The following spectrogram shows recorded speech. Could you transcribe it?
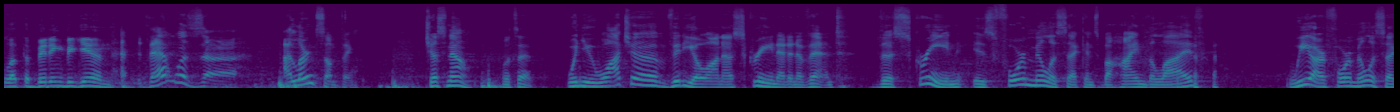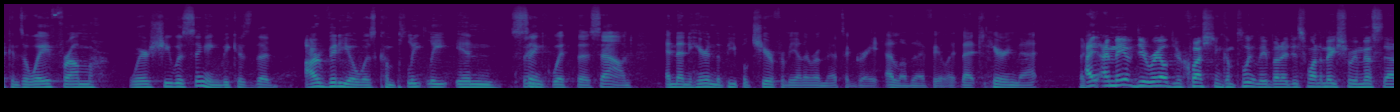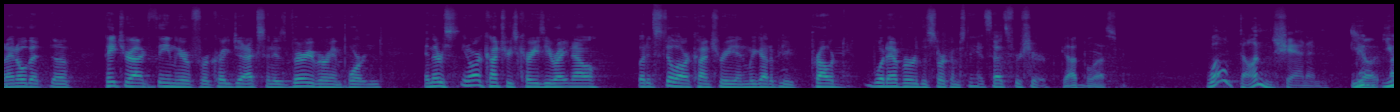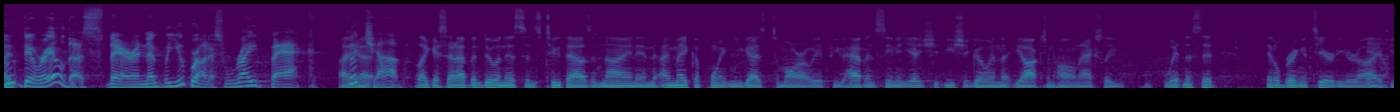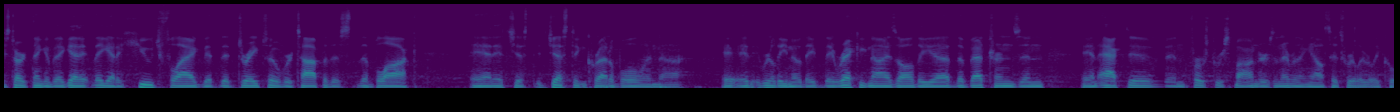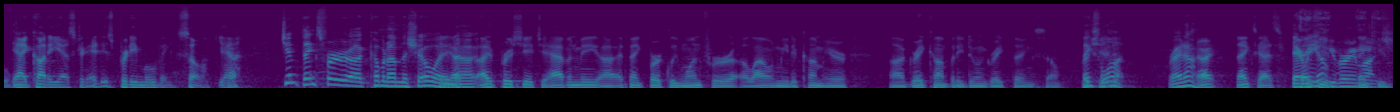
Let the bidding begin. That was, uh, I learned something just now. What's that? When you watch a video on a screen at an event, the screen is four milliseconds behind the live. we are four milliseconds away from where she was singing because the our video was completely in sync, with the sound. And then hearing the people cheer from the other room, that's a great. I love that feeling. That hearing that. I, I may have derailed your question completely, but I just want to make sure we missed that. I know that the patriotic theme here for Craig Jackson is very, very important. And there's, you know, our country's crazy right now, but it's still our country, and we got to be proud, whatever the circumstance. That's for sure. God bless. Well done, Shannon. You You know, you I- derailed us there, and then but you brought us right back. I, Good uh, job. Like I said, I've been doing this since 2009, and I make a point, and you guys tomorrow, if you haven't seen it yet, you should, you should go in the, the auction hall and actually witness it. It'll bring a tear to your eye Yeah. if you start thinking they got it. They got a huge flag that, that drapes over top of this the block, and it's just it's just incredible. And uh, it, it really, you know, they, they recognize all the uh, the veterans and and active and first responders and everything else. It's really really cool. Yeah, I caught it yesterday. It is pretty moving. So yeah, Jim, thanks for uh, coming on the show. And Hey, uh, I, I appreciate you having me. Uh, I thank Berkley One for allowing me to come here. Uh, great company, doing great things. So thanks a appreciate it. lot. Right on. All right, thanks, guys. There we Thank go. Thank you very Thank much. you.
